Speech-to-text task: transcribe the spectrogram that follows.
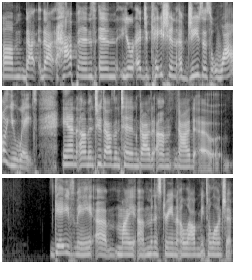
um, that that happens in your education of Jesus while you wait. And um, in 2010, God um, God. Uh, gave me uh, my uh, ministry and allowed me to launch it.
